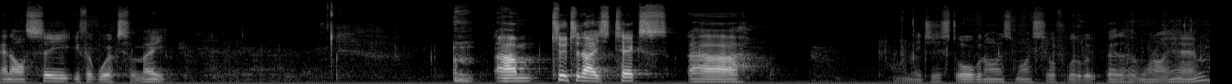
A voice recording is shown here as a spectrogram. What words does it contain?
and I'll see if it works for me. um, to today's text, uh, let me just organise myself a little bit better than what I am.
